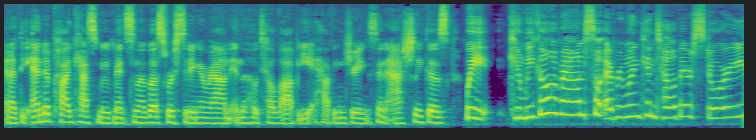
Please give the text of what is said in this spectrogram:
And at the end of Podcast Movement, some of us were sitting around in the hotel lobby having drinks. And Ashley goes, wait, can we go around so everyone can tell their story?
